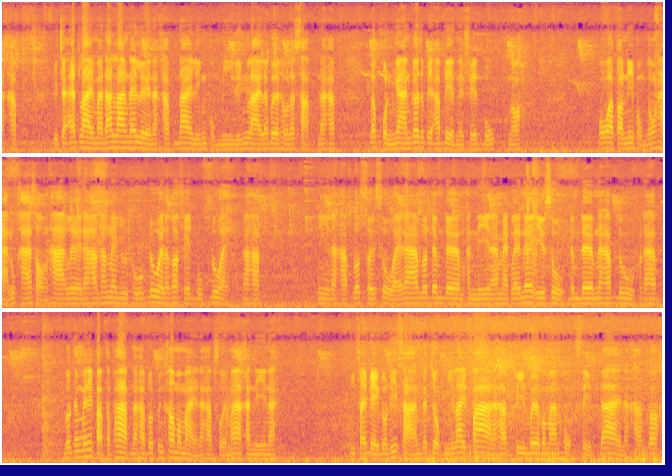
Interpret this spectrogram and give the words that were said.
นะครับ หรือจะแอดไลน์มาด้านล่างได้เลยนะครับ ได้ลิงก์ผมมีลิงก์ไลน์และเบอร์โทรศัพท์นะครับ แล้วผลงานก็จะไปอัปเดตใน Facebook เนาะ เพราะว่าตอนนี้ผมต้องหาลูกค้า 2 ทางเลยนะครับ ทั้งใน YouTube ด้วยแล้วก็ Facebook ด้วยนะครับ นี่นะครับ รถสวยๆนะครับ รถเดิมๆคันนี้นะ Mac l i n e r i s u เดิมๆนะครับ ดูนะครับรถยังไม่ได้ปรับสภาพนะครับ รถเพิ่งเข้ามาใหม่นะครับ สวยมากคันนี้นะ มีไฟเบรกดวงที่ 3 กระจกมีไล่ฟ้านะครับฟิล์มเบอร์ประมาณ 60 ได้นะครับ ก็เ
